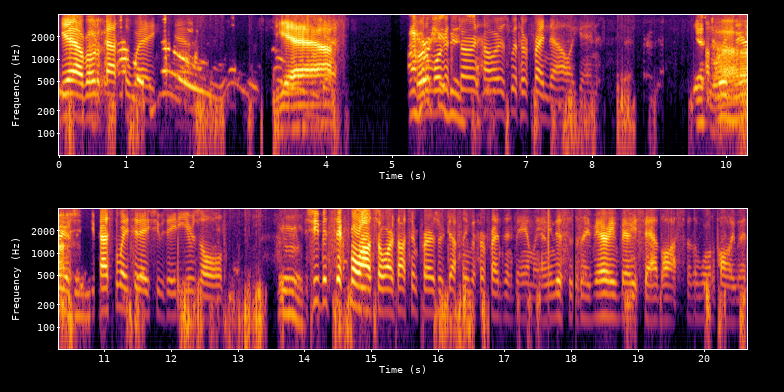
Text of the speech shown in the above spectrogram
Yeah, Rhoda passed away. No. Yeah. I Yeah. heard Rhoda she'd Morgan been. Stern, however, is with her friend now again. Yes, Uh, her and Mary, I think- She passed away today. She was 80 years old. Ooh. She'd been sick for a while, so our thoughts and prayers are definitely with her friends and family. I mean, this is a very, very sad loss for the world of Hollywood.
